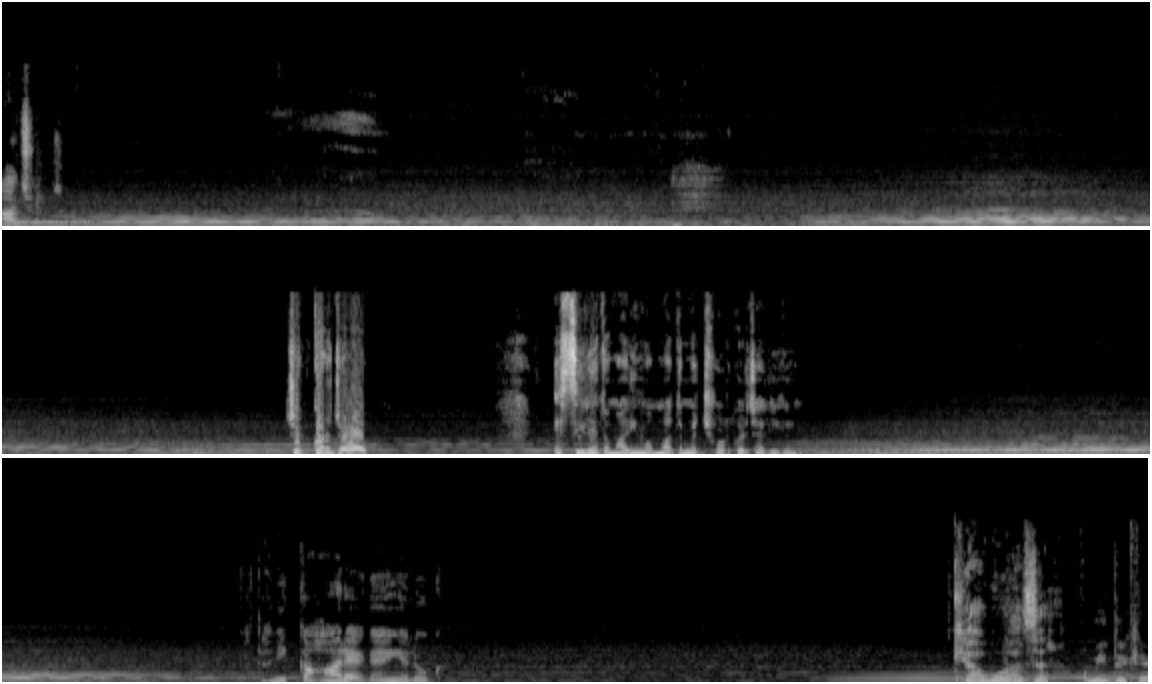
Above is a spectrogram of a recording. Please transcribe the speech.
آج چپ کر جاؤ اسی لیے تمہاری مما تمہیں چھوڑ کر چلی گئی پتہ نہیں کہاں رہ گئے ہیں یہ لوگ کیا ہوا حضر امی دیکھیں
